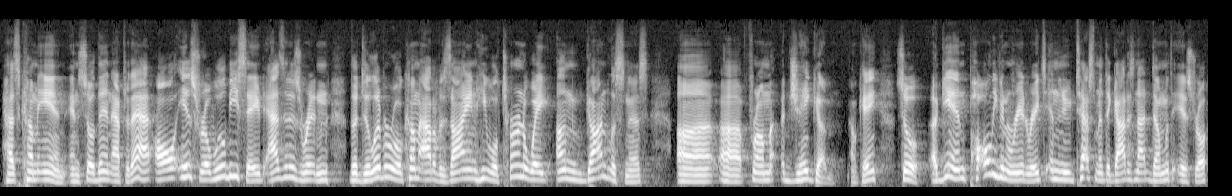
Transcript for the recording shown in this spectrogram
has come in. And so then, after that, all Israel will be saved. As it is written, the deliverer will come out of Zion. He will turn away ungodlessness uh, uh, from Jacob. Okay? So again, Paul even reiterates in the New Testament that God is not done with Israel.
